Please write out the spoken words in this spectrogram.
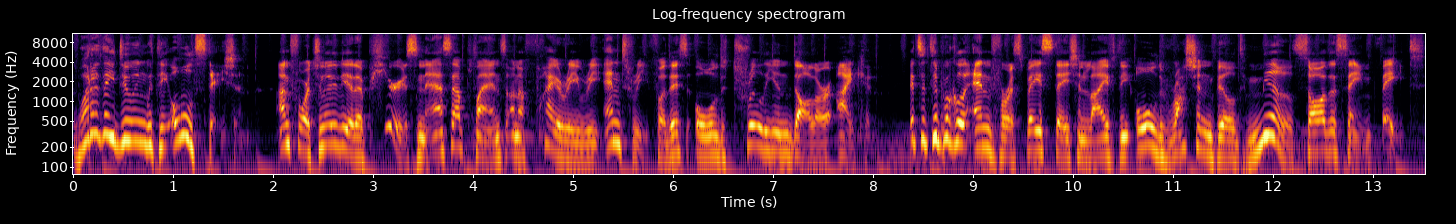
what are they doing with the old station? Unfortunately, it appears NASA plans on a fiery re-entry for this old trillion-dollar icon. It's a typical end for a space station life. The old Russian-built Mir saw the same fate.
